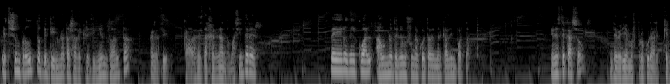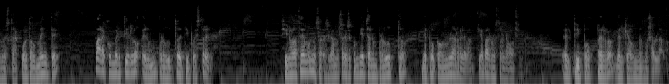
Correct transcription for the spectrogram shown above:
Este es un producto que tiene una tasa de crecimiento alta, es decir, cada vez está generando más interés, pero del cual aún no tenemos una cuota de mercado importante. En este caso, deberíamos procurar que nuestra cuota aumente para convertirlo en un producto de tipo estrella. Si no lo hacemos, nos arriesgamos a que se convierta en un producto de poca o nula relevancia para nuestro negocio el tipo perro del que aún no hemos hablado.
